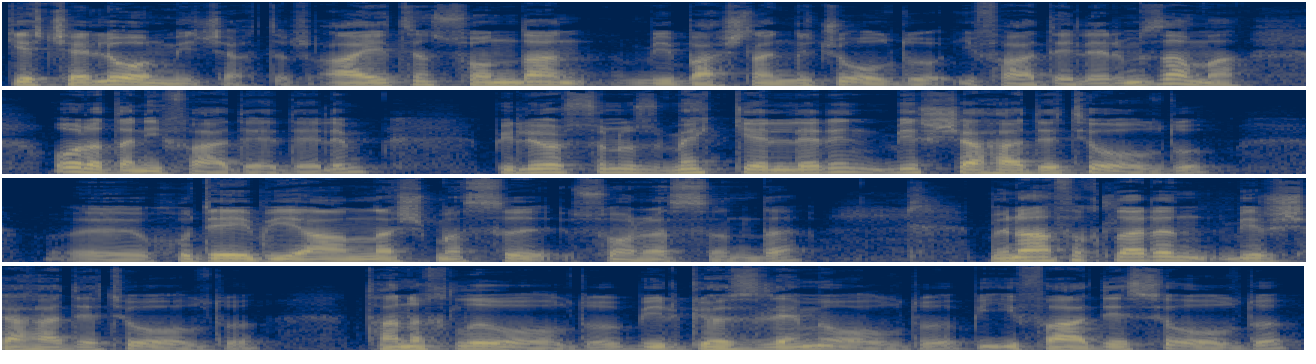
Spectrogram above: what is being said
geçerli olmayacaktır. Ayetin sondan bir başlangıcı olduğu ifadelerimiz ama oradan ifade edelim. Biliyorsunuz Mekkelilerin bir şehadeti oldu. Ee, Hudeybiye anlaşması sonrasında. Münafıkların bir şehadeti oldu. Tanıklığı oldu, bir gözlemi oldu, bir ifadesi oldu.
